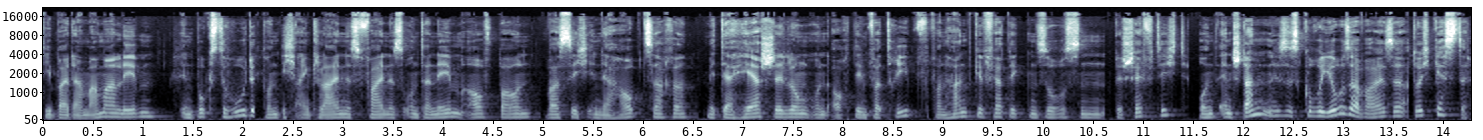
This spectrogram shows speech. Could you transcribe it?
die bei der Mama leben. In Buxtehude konnte ich ein kleines, feines Unternehmen aufbauen, was sich in der Hauptsache mit der Herstellung und auch dem Vertrieb von handgefertigten Soßen beschäftigt. Und entstanden ist es kurioserweise durch Gäste.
